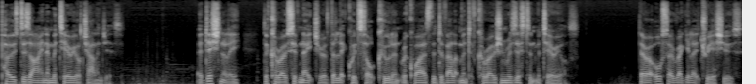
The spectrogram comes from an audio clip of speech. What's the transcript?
pose design and material challenges. Additionally, the corrosive nature of the liquid salt coolant requires the development of corrosion-resistant materials. There are also regulatory issues.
